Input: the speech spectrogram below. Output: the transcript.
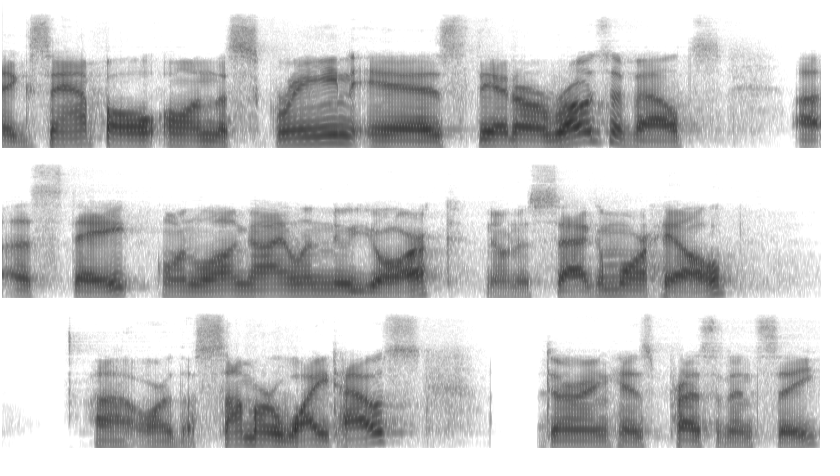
example on the screen is Theodore Roosevelt's uh, estate on Long Island, New York, known as Sagamore Hill uh, or the Summer White House during his presidency,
